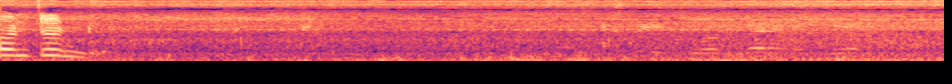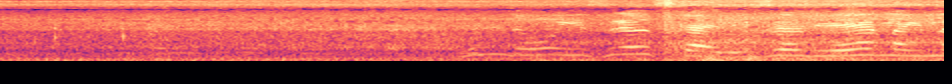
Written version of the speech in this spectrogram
ಉಂಟುಂಡು ಮುಂದು ಇಸ್ರೇಲ್ ಸ್ಟೈಲ್ ಇಸ್ರೇಲ್ ಏರ್ಲ ಇಲ್ಲ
